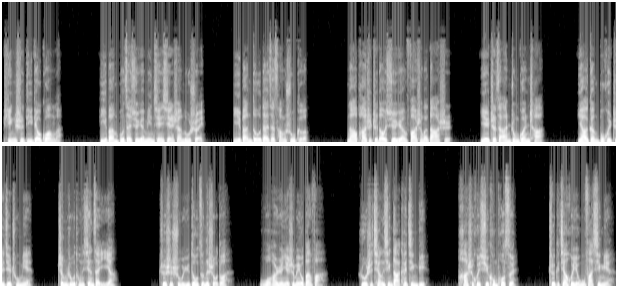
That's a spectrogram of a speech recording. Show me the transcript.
平时低调惯了，一般不在学院面前显山露水，一般都待在藏书阁。”哪怕是知道学院发生了大事，也只在暗中观察，压根不会直接出面。正如同现在一样，这是属于斗尊的手段，我二人也是没有办法。若是强行打开金币，怕是会虚空破碎，这个家伙也无法幸免。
